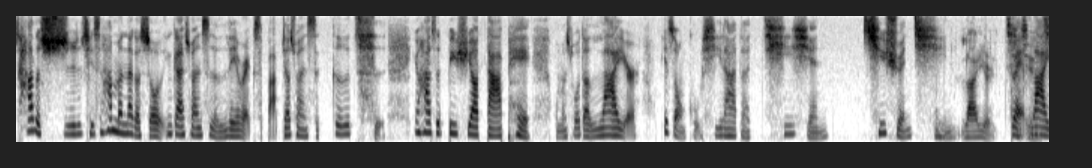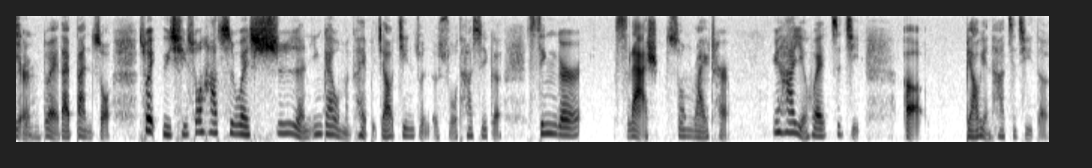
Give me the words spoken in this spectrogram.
他的诗，其实他们那个时候应该算是 lyrics 吧，比较算是歌词，因为它是必须要搭配我们说的 lyre，一种古希腊的七弦。七弦琴，lyre，对，lyre，对，来伴奏。所以，与其说他是位诗人，应该我们可以比较精准的说，他是一个 singer slash songwriter，因为他也会自己呃表演他自己的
